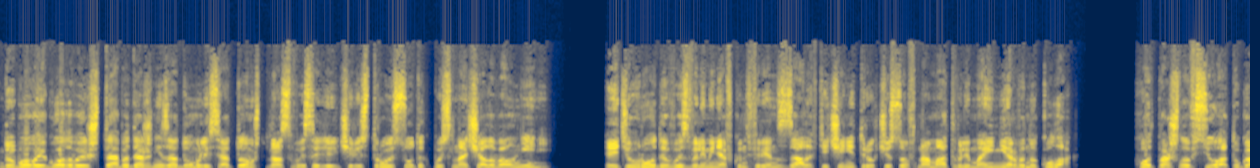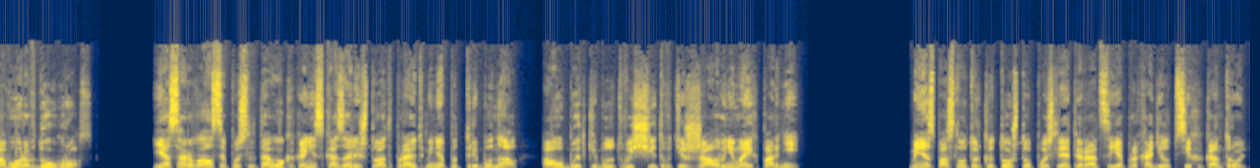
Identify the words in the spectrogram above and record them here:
Дубовые головы из штаба даже не задумались о том, что нас высадили через трое суток после начала волнений. Эти уроды вызвали меня в конференц-зал и в течение трех часов наматывали мои нервы на кулак ход пошло все, от уговоров до угроз. Я сорвался после того, как они сказали, что отправят меня под трибунал, а убытки будут высчитывать из жалования моих парней. Меня спасло только то, что после операции я проходил психоконтроль.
